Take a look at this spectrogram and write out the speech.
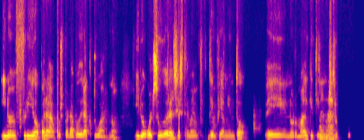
y no en frío para, pues, para poder actuar, ¿no? Y luego el sudor, el sistema de enfriamiento eh, normal que tiene nuestro cuerpo.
